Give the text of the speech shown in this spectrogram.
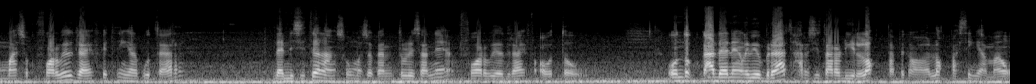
masuk 4 wheel drive kita tinggal putar. Dan di situ langsung masukkan tulisannya 4 wheel drive auto. Untuk keadaan yang lebih berat harus ditaruh di lock tapi kalau lock pasti nggak mau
